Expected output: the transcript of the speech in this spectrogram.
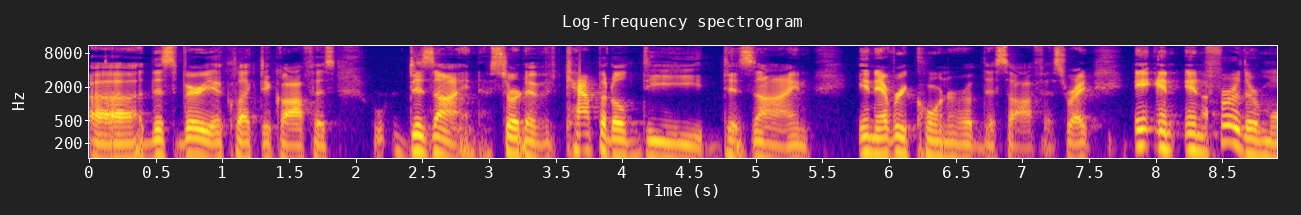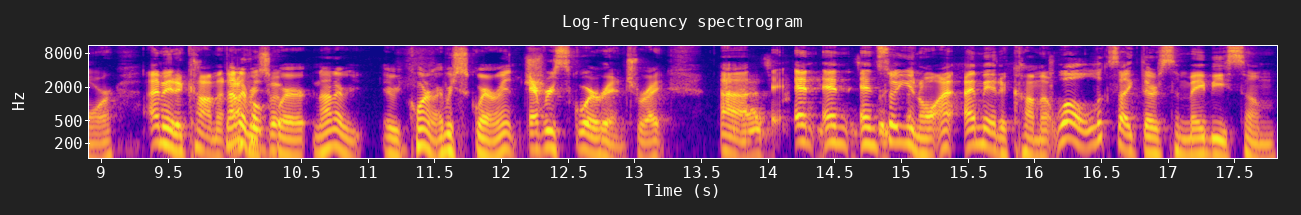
uh, this very eclectic office design, sort of capital D design in every corner of this office, right? And and, and furthermore, I made a comment. Not I every hope it- square, not every every corner, every square inch. every square inch, right? Uh, and and and so you know, I, I made a comment. Well, it looks like there's some maybe some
